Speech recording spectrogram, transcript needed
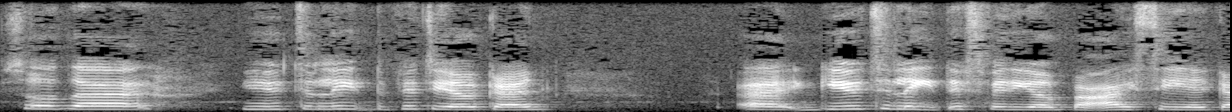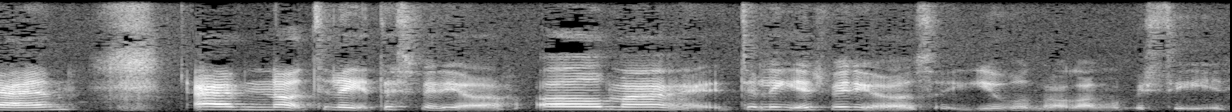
so that you delete the video again uh, you delete this video but I see again I have not deleted this video all my deleted videos you will no longer be seeing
